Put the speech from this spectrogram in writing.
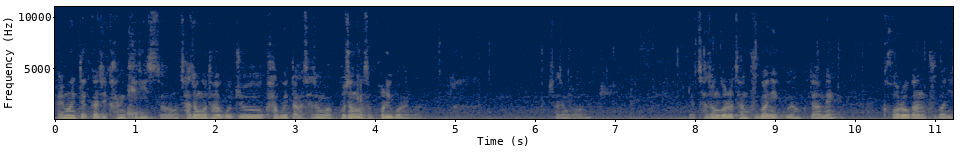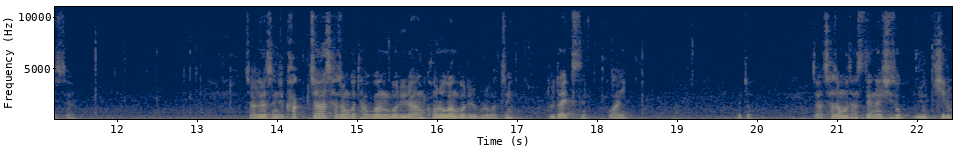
할머니 댁까지 가는 길이 있어. 자전거 타고 쭉 가고 있다가 자전거가 고장나서 버리고 가는 거야. 자전거. 자전거를 탄 구간이 있고요. 그 다음에 걸어간 구간이 있어요. 자, 그래서 이제 각자 자전거 타고 간 거리랑 걸어간 거리를 물어봤지? 둘 다 x, y. 그렇죠? 자, 자전거 탔을 때는 시속 6km.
